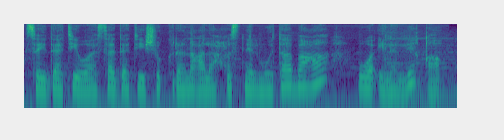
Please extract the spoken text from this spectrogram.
سيداتي وسادتي شكرا على حسن المتابعة وإلى اللقاء.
